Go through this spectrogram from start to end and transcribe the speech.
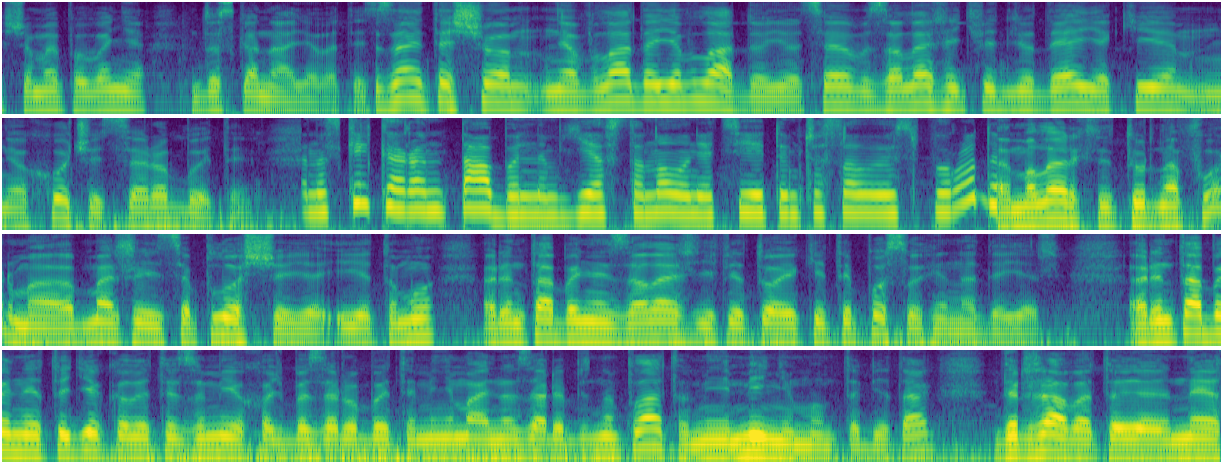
що ми повинні вдосконалюватись. Знаєте, що влада є владою. Це залежить від людей, які хочуть це робити. Наскільки рентабельним є встановлення цієї тимчасової споруди? Мала архітектурна форма обмежується площею, і тому рентабельність залежить від того, які ти послуги надаєш. Рентабельний тоді, коли ти зумів хоч би заробити мінімальну заробітну плату, мінімум тобі, так? Держава то не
